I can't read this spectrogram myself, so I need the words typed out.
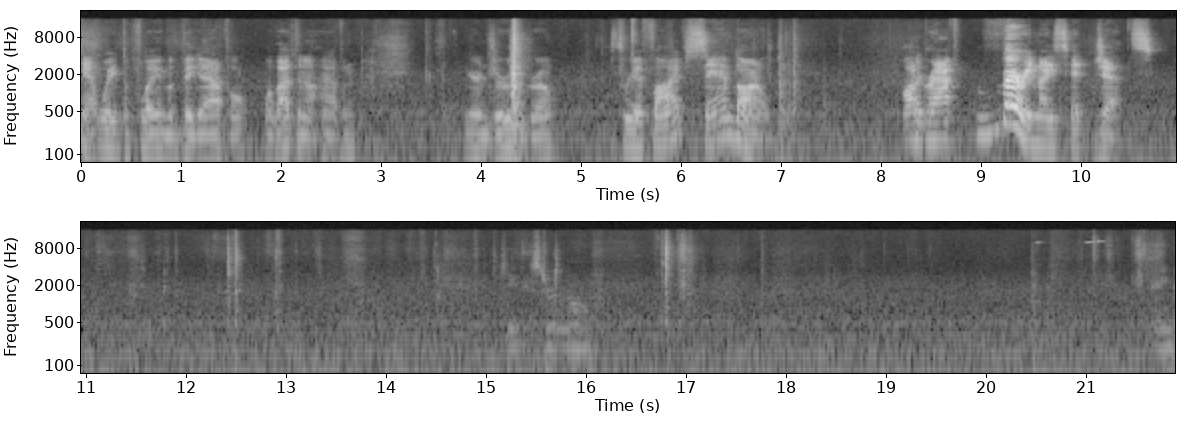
Can't wait to play in the Big Apple. Well, that did not happen. You're in Jersey, bro. Three of five. Sam Darnold. Autograph. Very nice hit, Jets. Keep external. There you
